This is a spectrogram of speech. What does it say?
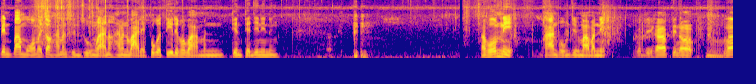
เป็นปลาหมอไม่ต้องให้มันขึ้นสูงหลายเนาะให้มันไหวได้ปกติเลยเพราะว่ามันเตียนเตียนๆนิดนึงครับผมนี่พานผมจะมาวันนี้สวัสดีครับพี่น้องอืมมา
